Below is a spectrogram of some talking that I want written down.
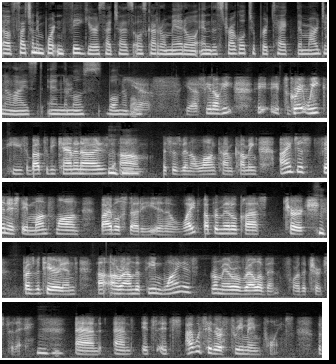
of such an important figure such as Oscar Romero and the struggle to protect the marginalized and the most vulnerable? Yes, yes. You know, he, he it's a great week. He's about to be canonized. Mm-hmm. Um, this has been a long time coming. I just finished a month long Bible study in a white upper middle class church, hmm. Presbyterians, uh, around the theme why is Romero relevant for the church today? Mm-hmm. And and it's it's I would say there are three main points. The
